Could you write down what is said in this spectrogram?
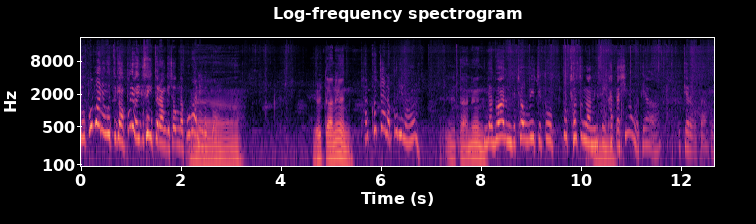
저 뽑아낸 것도 그냥 뿌리가 이렇게 생겼더란 게 저보다 뽑아낸 것도. 어, 일단은 잘 컸잖아 뿌리는. 일단은 이제 놓아두면 이제 저 위에 또또 젖순 나는 있으니 갖다 심으면 돼요. 늦게라도 따게.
